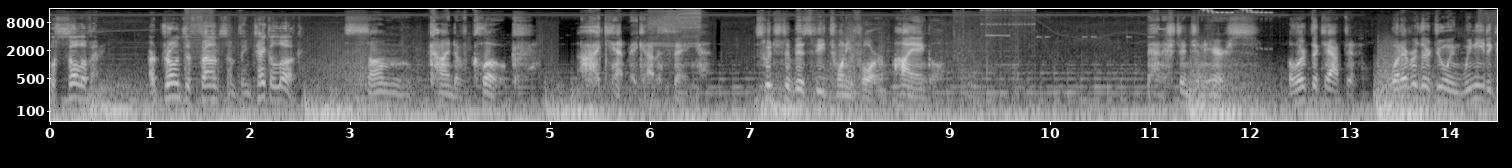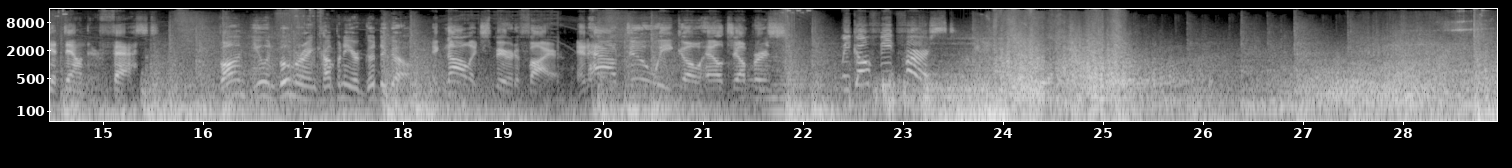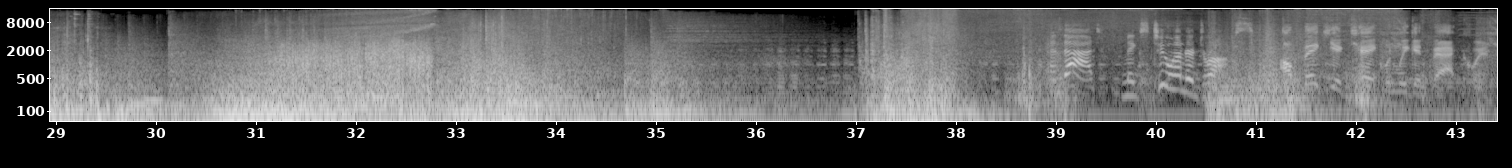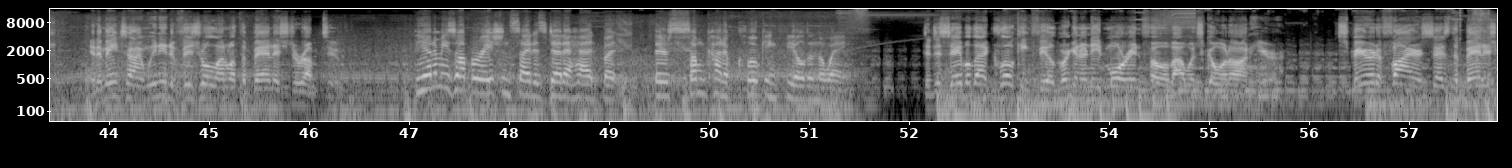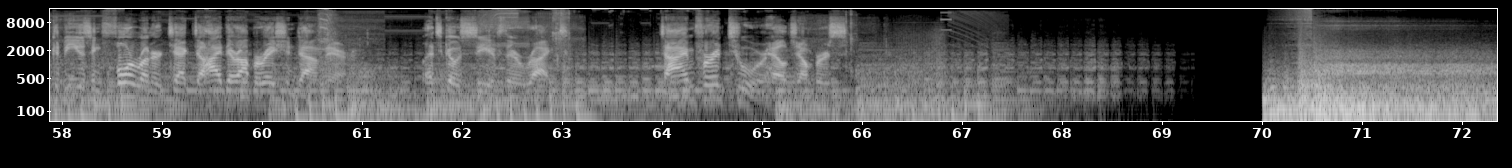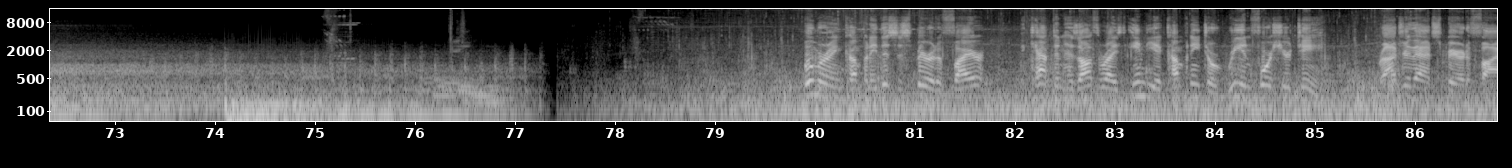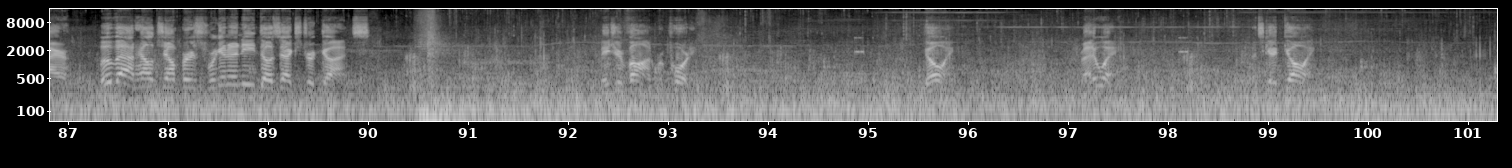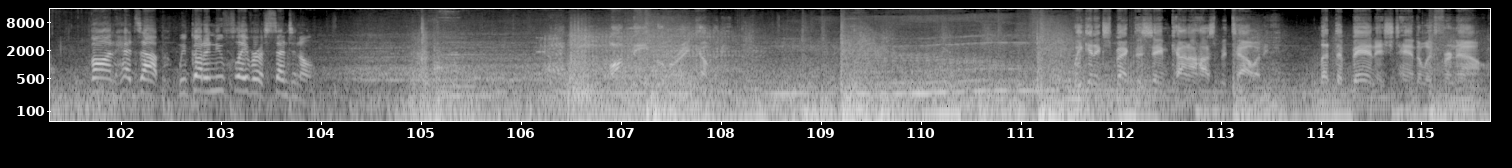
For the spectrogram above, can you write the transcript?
O'Sullivan, our drones have found something. Take a look. Some kind of cloak. I can't make out a thing. Switch to VisV 24, high angle. Banished engineers. Alert the captain. Whatever they're doing, we need to get down there, fast. Vaughn, you and Boomerang Company are good to go. Acknowledge Spirit of Fire. And how do we go, Hell Jumpers? We go feet first. 200 drops. I'll bake you a cake when we get back, Quinn. In the meantime, we need a visual on what the Banished are up to. The enemy's operation site is dead ahead, but there's some kind of cloaking field in the way. To disable that cloaking field, we're gonna need more info about what's going on here. Spirit of Fire says the Banished could be using Forerunner tech to hide their operation down there. Let's go see if they're right. Time for a tour, Hell Company, this is Spirit of Fire. The captain has authorized India Company to reinforce your team. Roger that, Spirit of Fire. Move out, Hell Jumpers. We're gonna need those extra guns. Major Vaughn, reporting. Going. Right away. Let's get going. Vaughn, heads up. We've got a new flavor of Sentinel. On me, expect the same kind of hospitality. Let the Banished handle it for now.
